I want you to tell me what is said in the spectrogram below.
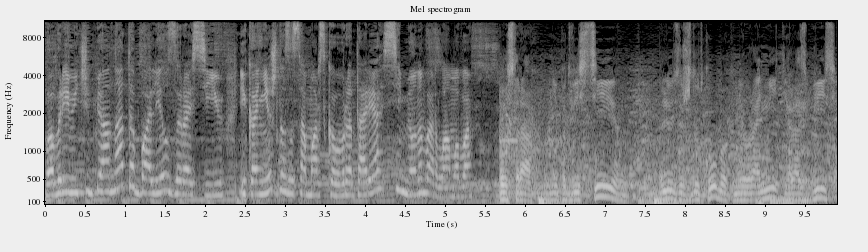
Во время чемпионата болел за Россию. И, конечно, за самарского вратаря Семена Варламова. Был страх не подвести, люди ждут кубок, не уронить, не разбить.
